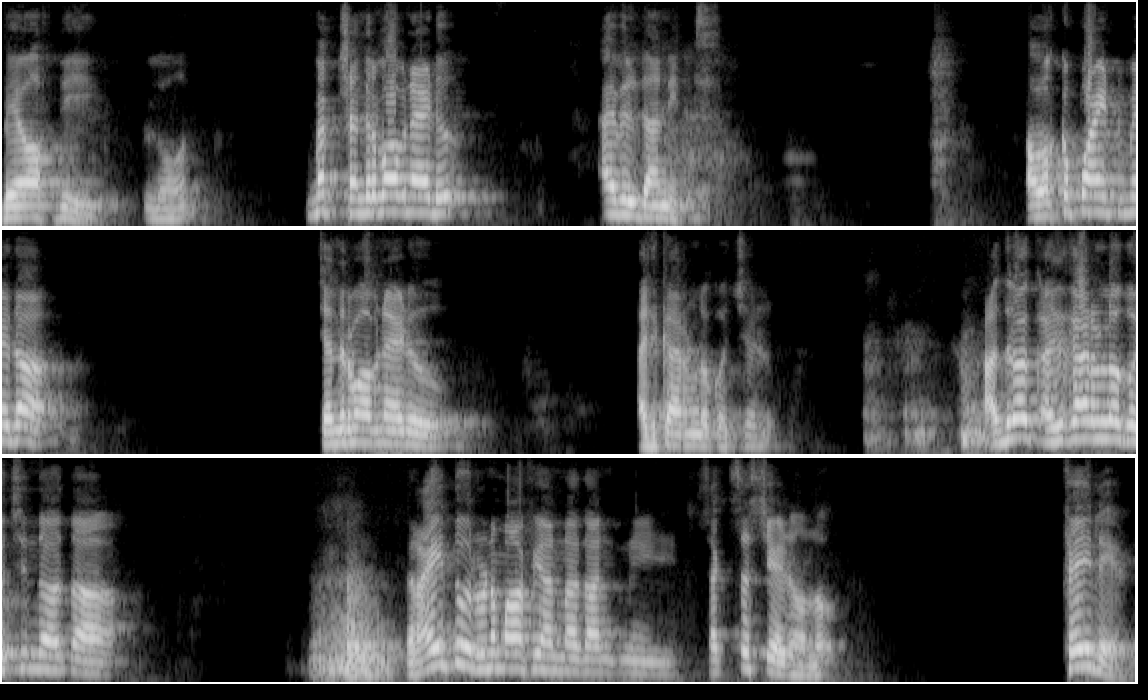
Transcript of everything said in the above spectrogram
pay off the loan but chandrababu naidu i will done it ఆ ఒక్క పాయింట్ మీద చంద్రబాబు నాయుడు అధికారంలోకి వచ్చాడు. అదిలో అధికారంలోకి వచ్చిన తర్వాత రైతు రుణమాఫీ అన్న దాన్ని సక్సెస్ చేయడంలో ఫెయిల్ అయ్యాడు.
